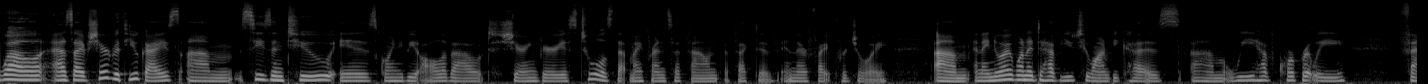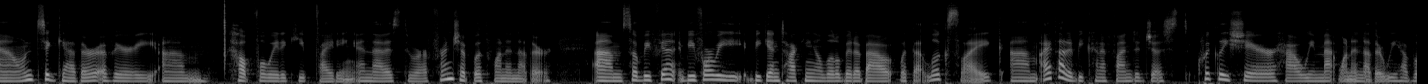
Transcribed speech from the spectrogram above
Well, as I've shared with you guys, um, season two is going to be all about sharing various tools that my friends have found effective in their fight for joy. Um, and I knew I wanted to have you two on because um, we have corporately found together a very um, helpful way to keep fighting, and that is through our friendship with one another. Um, so before, before we begin talking a little bit about what that looks like, um, I thought it'd be kind of fun to just quickly share how we met one another. We have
